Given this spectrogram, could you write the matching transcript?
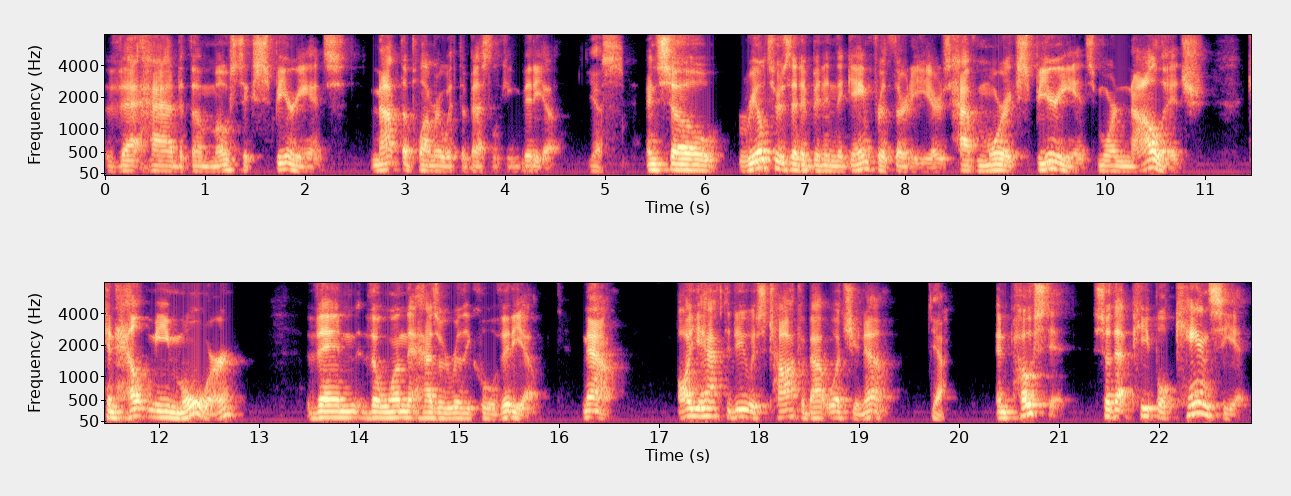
that had the most experience, not the plumber with the best looking video. Yes. And so, realtors that have been in the game for 30 years have more experience, more knowledge, can help me more than the one that has a really cool video. Now, all you have to do is talk about what you know. Yeah. And post it so that people can see it.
